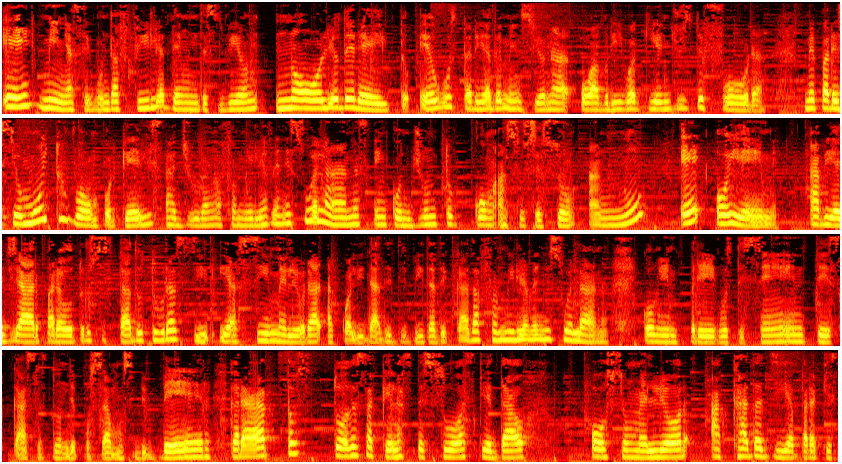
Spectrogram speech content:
E minha segunda filha tem um desvio no olho direito. Eu gostaria de mencionar o abrigo aqui em Juiz de Fora. Me pareceu muito bom porque eles ajudam as famílias venezuelanas em conjunto com a Associação ANU e OIM a viajar para outros estados do Brasil e assim melhorar a qualidade de vida de cada família venezuelana, com empregos decentes, casas onde possamos viver, gratos todas aquelas pessoas que dão o seu melhor a cada dia para que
